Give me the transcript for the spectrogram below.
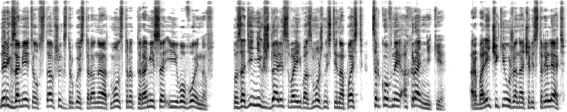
Дерек заметил вставших с другой стороны от монстра Тарамиса и его воинов. Позади них ждали своей возможности напасть церковные охранники. Арбалетчики уже начали стрелять,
